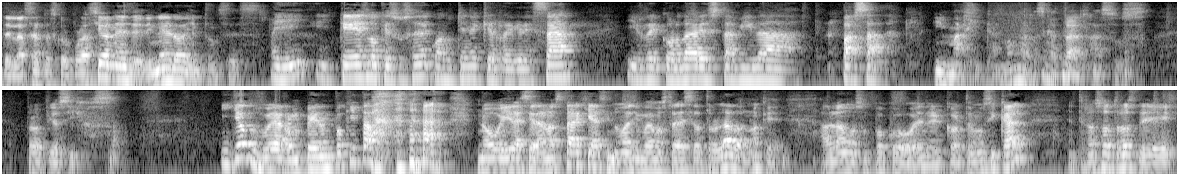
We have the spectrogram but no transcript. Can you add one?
de las altas corporaciones, de dinero, y entonces Y, y qué es lo que sucede cuando tiene que regresar y recordar esta vida pasada. y mágica, ¿no? A rescatar a sus propios hijos. Y yo pues voy a romper un poquito, no voy a ir hacia la nostalgia, sino más bien voy a mostrar ese otro lado, ¿no? Que hablamos un poco en el corte musical entre nosotros, de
